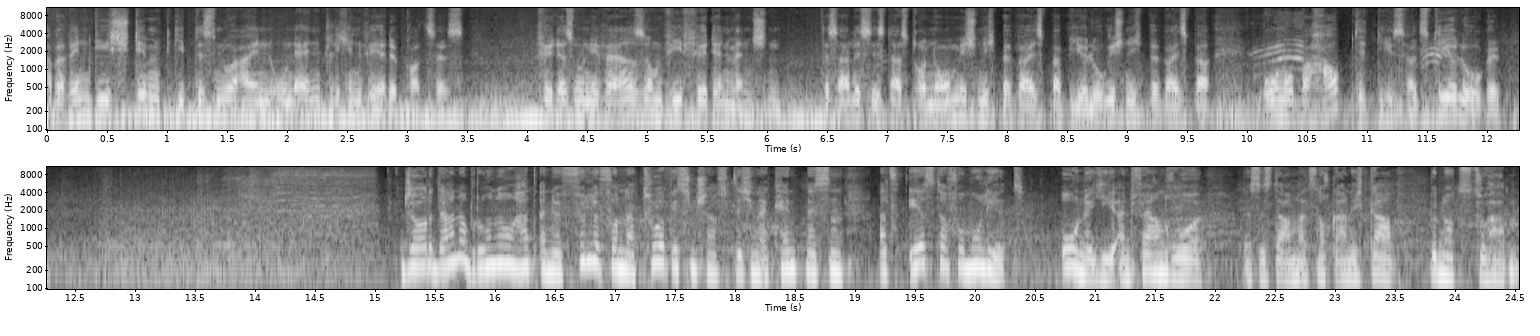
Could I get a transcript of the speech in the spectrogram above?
Aber wenn dies stimmt, gibt es nur einen unendlichen Werdeprozess. Für das Universum wie für den Menschen. Das alles ist astronomisch nicht beweisbar, biologisch nicht beweisbar. Bruno behauptet dies als Theologe. Giordano Bruno hat eine Fülle von naturwissenschaftlichen Erkenntnissen als erster formuliert, ohne je ein Fernrohr, das es damals noch gar nicht gab, benutzt zu haben.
